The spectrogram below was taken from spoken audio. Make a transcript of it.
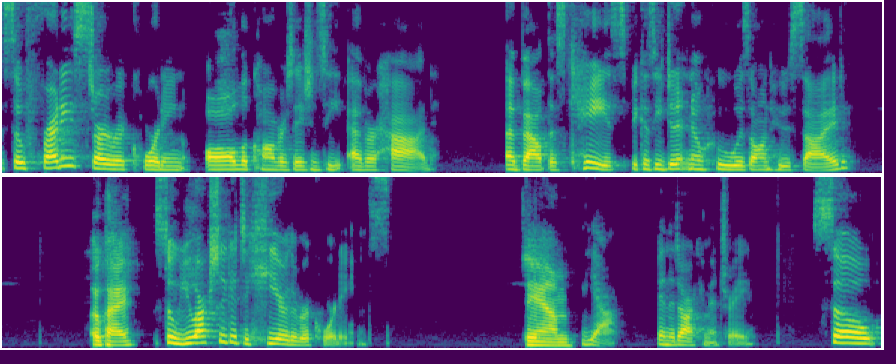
so Freddie started recording all the conversations he ever had about this case because he didn't know who was on whose side. Okay. So you actually get to hear the recordings. Damn. Yeah, in the documentary. So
